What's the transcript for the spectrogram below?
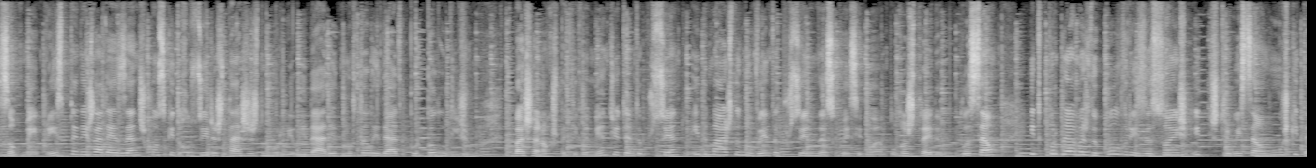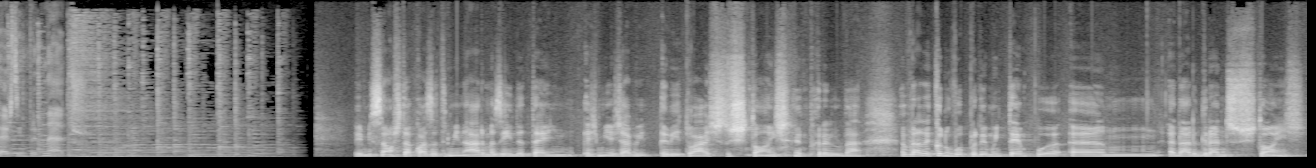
São Tomé e Príncipe tem desde há 10 anos conseguido reduzir as taxas de morbilidade e de mortalidade por paludismo, que baixaram respectivamente 80% e de mais de 90% na sequência do amplo rastreio da população e de programas de pulverizações e de distribuição de mosquiteiros impregnados. A emissão está quase a terminar, mas ainda tenho as minhas habituais sugestões para lhe dar. A verdade é que eu não vou perder muito tempo a, a, a dar grandes sugestões.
